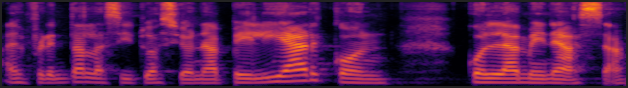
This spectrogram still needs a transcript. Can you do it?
enfrentar la situación, a pelear con la amenaza.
